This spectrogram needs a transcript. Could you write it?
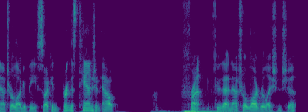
natural log of b. So I can bring this tangent out front through that natural log relationship.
